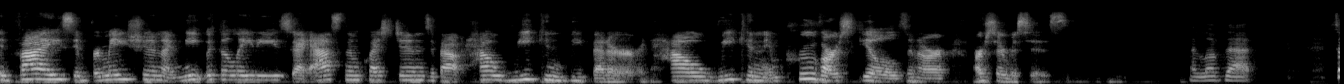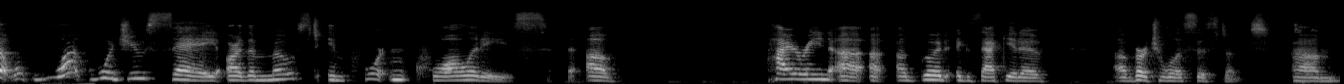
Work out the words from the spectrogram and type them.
advice, information. I meet with the ladies. I ask them questions about how we can be better and how we can improve our skills and our, our services. I love that. So, what would you say are the most important qualities of hiring a, a, a good executive a virtual assistant? Um,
